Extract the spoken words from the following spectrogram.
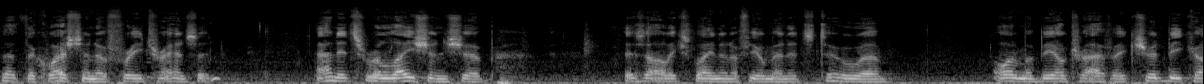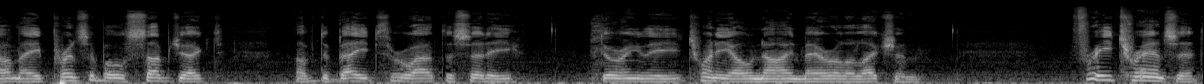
that the question of free transit and its relationship, as I'll explain in a few minutes, to uh, automobile traffic should become a principal subject of debate throughout the city during the 2009 mayoral election. Free transit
